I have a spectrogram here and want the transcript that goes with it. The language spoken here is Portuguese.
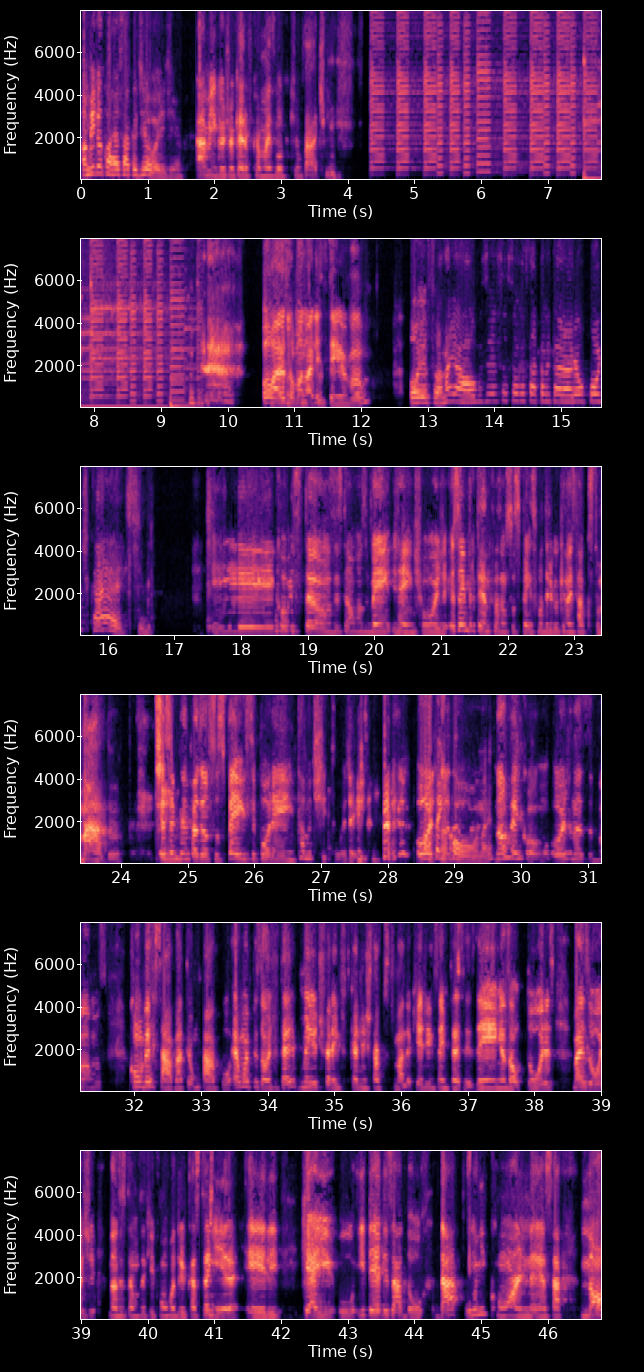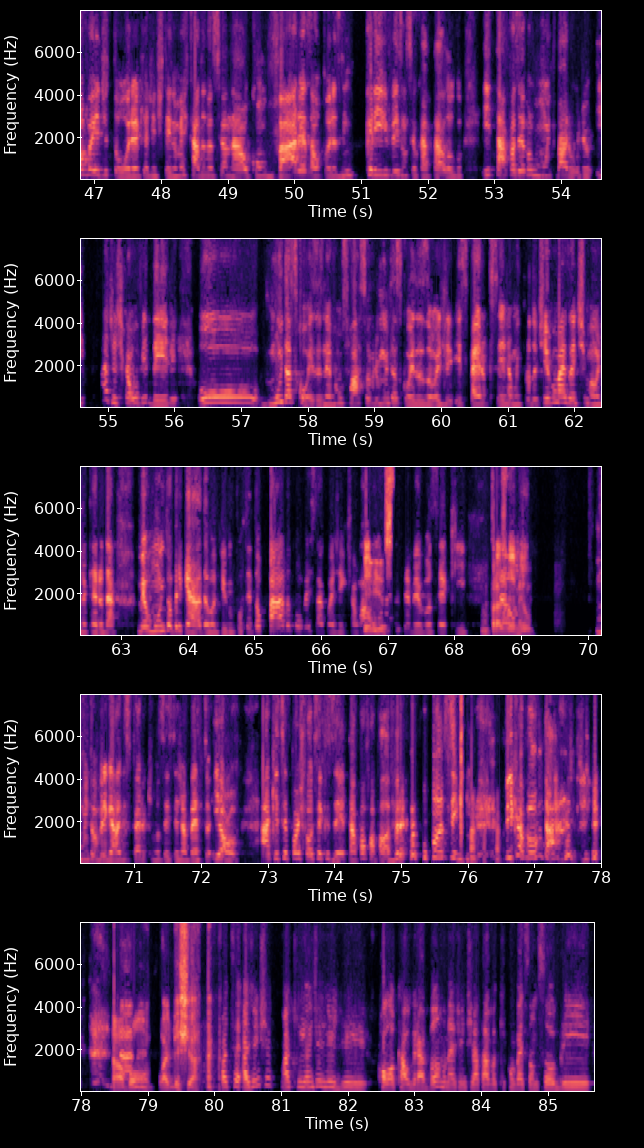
Amiga, qual a ressaca de hoje? Amiga, eu já quero ficar mais louco que o Batman. Olá, eu sou a Manuela Estevam. Oi, eu sou a Nay Alves e esse é o seu Ressaca Literária, o podcast. E como estamos? Estamos bem? Gente, hoje eu sempre tento fazer um suspense, Rodrigo que não está acostumado. Sim. Eu sempre tento fazer um suspense, porém, tá no título, gente. Hoje não tem nós... como, né? Não tem como. Hoje nós vamos conversar, bater um papo. É um episódio até meio diferente do que a gente está acostumado aqui. A gente sempre traz resenhas, autoras, mas hoje nós estamos aqui com o Rodrigo Castanheira. Ele que é aí o idealizador da Unicorn, né? Essa nova editora que a gente tem no mercado nacional, com várias autoras incríveis no seu catálogo e tá fazendo muito barulho. E a gente quer ouvir dele o... muitas coisas, né? Vamos falar sobre muitas coisas hoje. Espero que seja muito produtivo, mas antemão já quero dar meu muito obrigada, Rodrigo, por ter topado conversar com a gente. É uma que honra isso. receber você aqui. Um prazer então, meu. Muito obrigada, espero que você esteja aberto. E ó, aqui você pode falar o que você quiser, tá? Pode falar palavrão, assim, fica à vontade. Tá, tá, bom, pode deixar. Pode ser. A gente aqui, antes de, de colocar o gravando, né, a gente já estava aqui conversando sobre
